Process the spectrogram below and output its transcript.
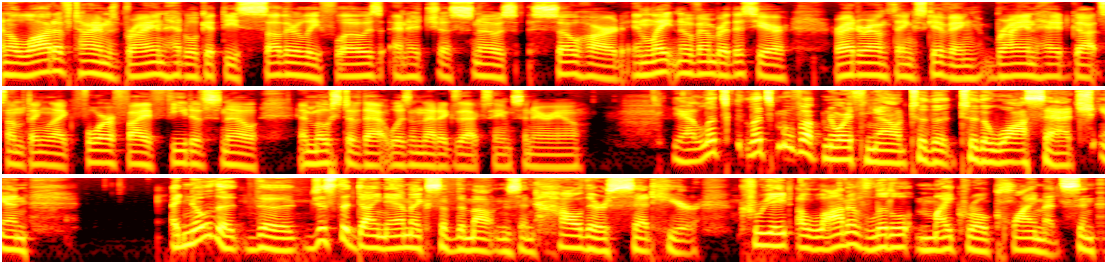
And a lot of times Brian Head will get these southerly flows and it just snows so hard. In late November this year, right around Thanksgiving, Brian Head got something like four or five feet of snow, and most of that was in that exact same scenario. Yeah, let's let's move up north now to the to the Wasatch and I know that the just the dynamics of the mountains and how they're set here create a lot of little microclimates. And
